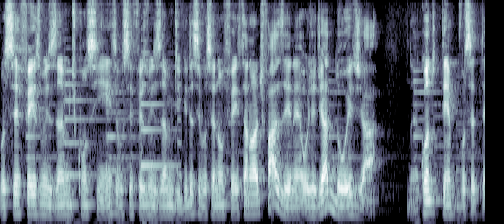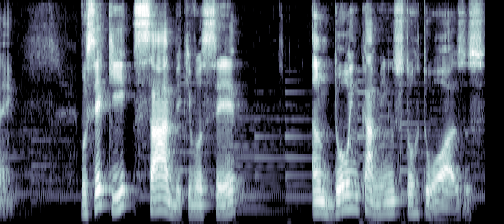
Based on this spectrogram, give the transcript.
você fez um exame de consciência, você fez um exame de vida. Se você não fez, está na hora de fazer, né? Hoje é dia 2 já. Né? Quanto tempo você tem? Você que sabe que você andou em caminhos tortuosos.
